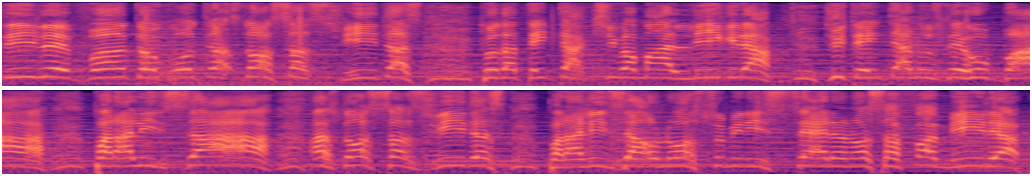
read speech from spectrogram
se levantam contra as nossas vidas, toda tentativa maligna de tentar nos derrubar, paralisar as nossas vidas, paralisar o nosso ministério, a nossa família,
